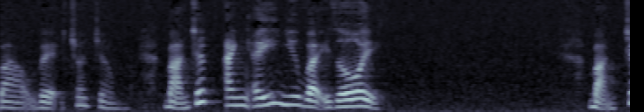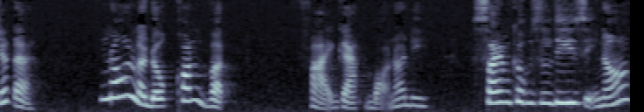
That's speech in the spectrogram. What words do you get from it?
bảo vệ cho chồng. Bản chất anh ấy như vậy rồi. Bản chất à? Nó là đồ con vật. Phải gạt bỏ nó đi. Sao em không ly dị nó?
